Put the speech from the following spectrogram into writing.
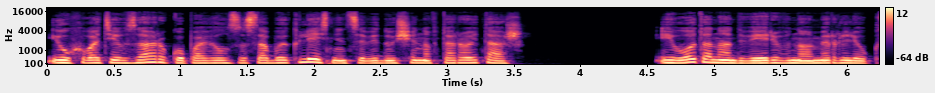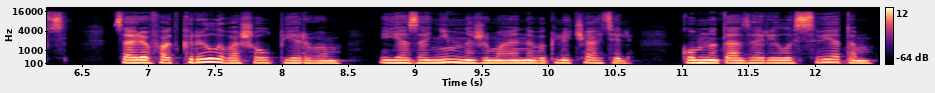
и, ухватив за руку, повел за собой к лестнице, ведущей на второй этаж. И вот она, дверь в номер люкс. Царев открыл и вошел первым, я за ним, нажимая на выключатель. Комната озарилась светом,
